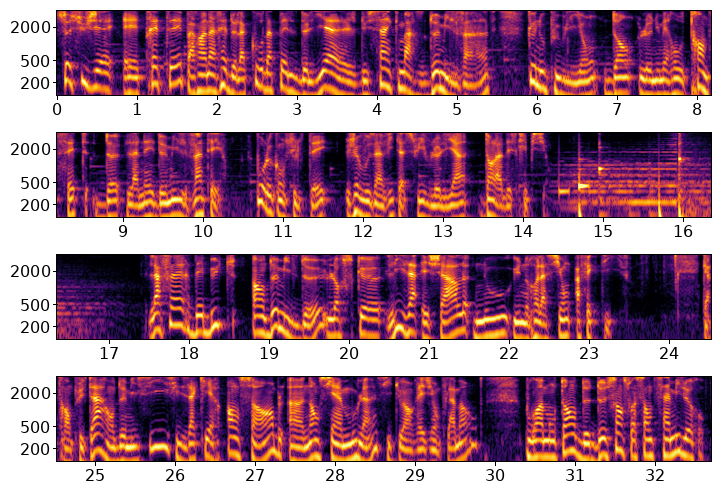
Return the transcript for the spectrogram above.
Ce sujet est traité par un arrêt de la Cour d'appel de Liège du 5 mars 2020 que nous publions dans le numéro 37 de l'année 2021. Pour le consulter, je vous invite à suivre le lien dans la description. L'affaire débute en 2002 lorsque Lisa et Charles nouent une relation affective. Quatre ans plus tard, en 2006, ils acquièrent ensemble un ancien moulin situé en région flamande pour un montant de 265 000 euros.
